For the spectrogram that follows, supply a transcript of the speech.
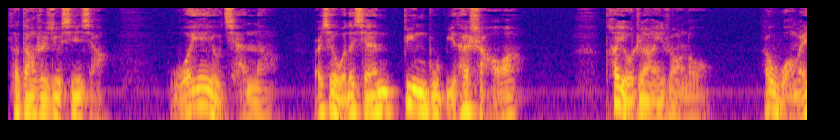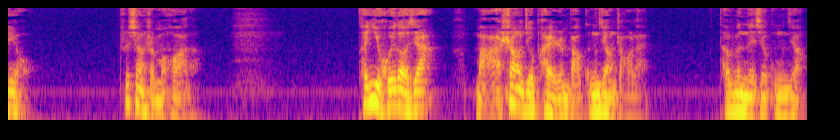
他当时就心想：我也有钱呢，而且我的钱并不比他少啊。他有这样一幢楼，而我没有，这像什么话呢？他一回到家，马上就派人把工匠找来。他问那些工匠：“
